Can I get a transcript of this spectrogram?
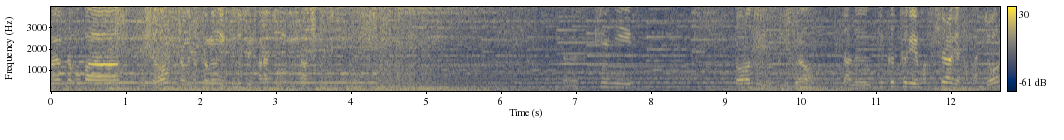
자, 화염차 뽑아 내죠. 그러면서 병영이 구슬실 달아주고 있습니다. 일단은 스캔이 떨어진 모습이고요. 일단은 테크트리 확실하게 다 봤죠.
